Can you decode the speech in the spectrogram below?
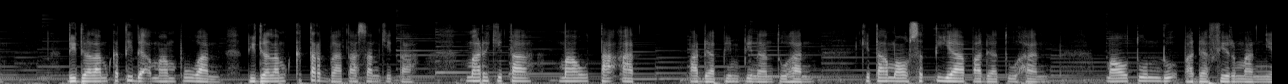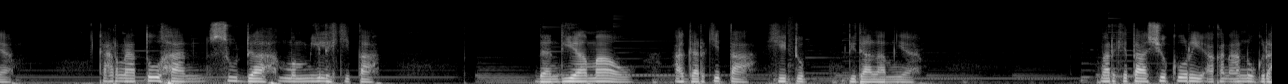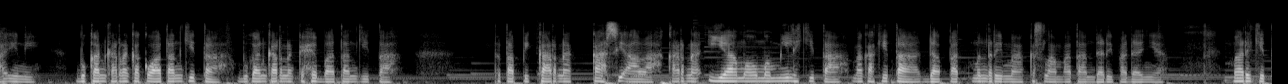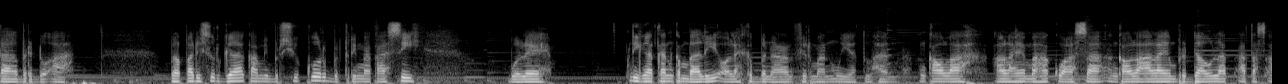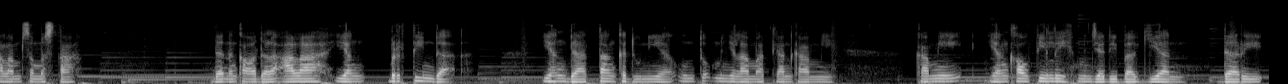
Di dalam ketidakmampuan, di dalam keterbatasan kita, mari kita mau taat pada pimpinan Tuhan. Kita mau setia pada Tuhan, mau tunduk pada firman-Nya karena Tuhan sudah memilih kita, dan Dia mau agar kita hidup di dalamnya. Mari kita syukuri akan anugerah ini, bukan karena kekuatan kita, bukan karena kehebatan kita, tetapi karena kasih Allah, karena Ia mau memilih kita, maka kita dapat menerima keselamatan daripadanya. Mari kita berdoa. Bapa di surga, kami bersyukur, berterima kasih boleh diingatkan kembali oleh kebenaran firman-Mu ya Tuhan. Engkaulah Allah yang Maha Kuasa, Engkaulah Allah yang berdaulat atas alam semesta. Dan Engkau adalah Allah yang bertindak, yang datang ke dunia untuk menyelamatkan kami. Kami yang Kau pilih menjadi bagian dari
